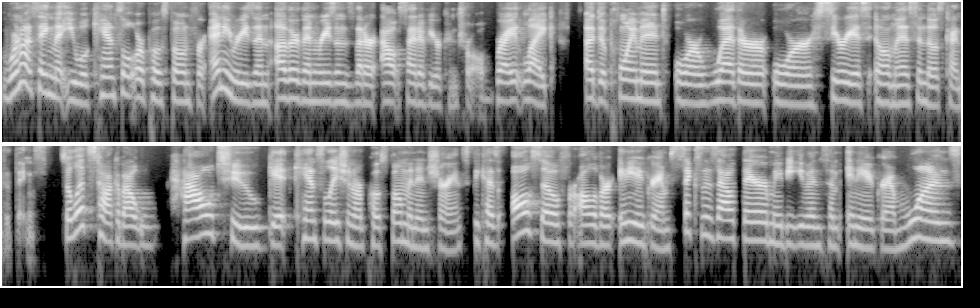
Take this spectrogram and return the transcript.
we're not saying that you will cancel or postpone for any reason other than reasons that are outside of your control, right? Like a deployment or weather or serious illness and those kinds of things. So let's talk about how to get cancellation or postponement insurance because also for all of our Enneagram sixes out there, maybe even some Enneagram ones,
